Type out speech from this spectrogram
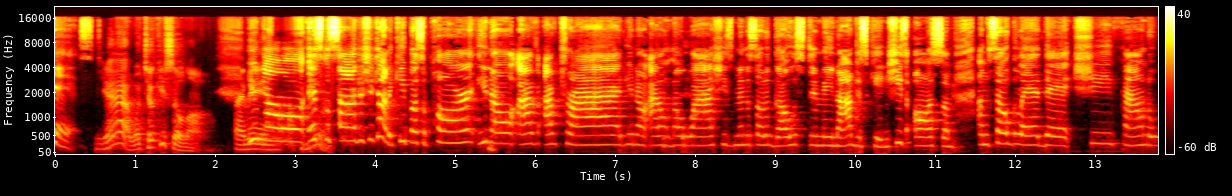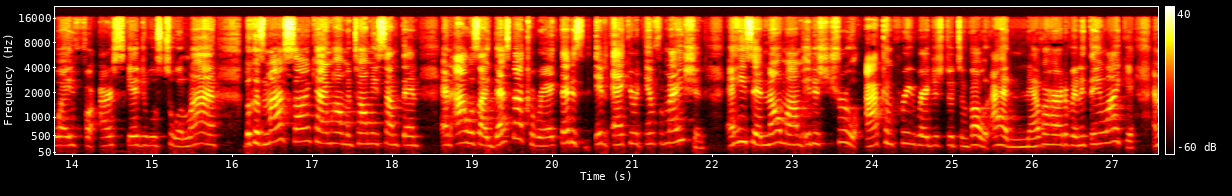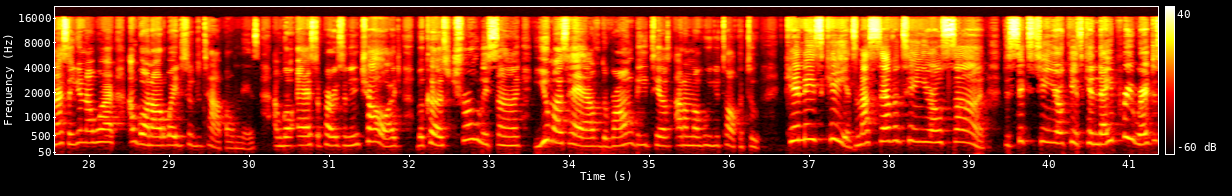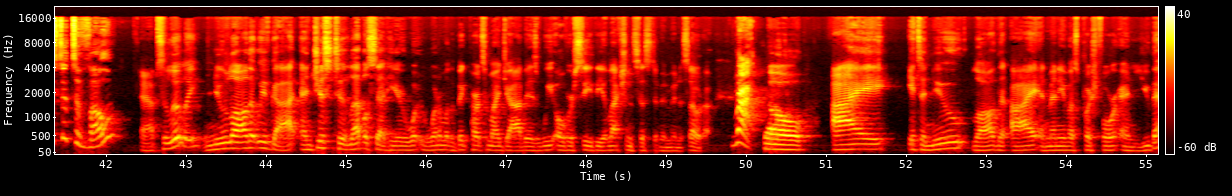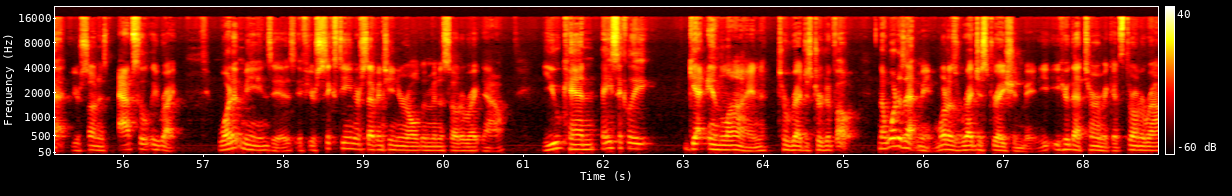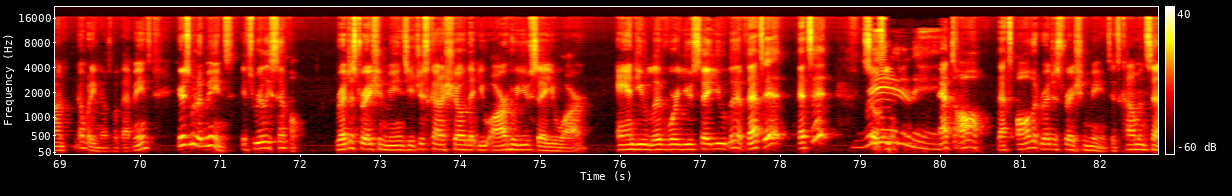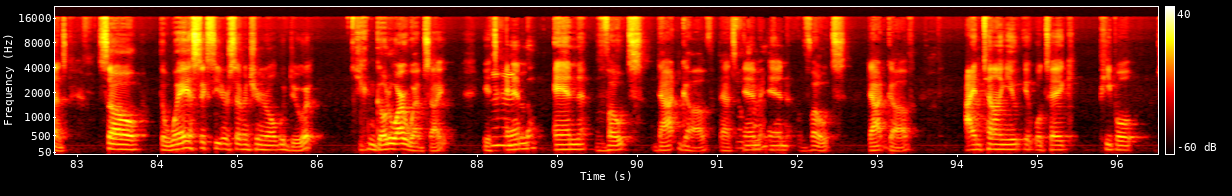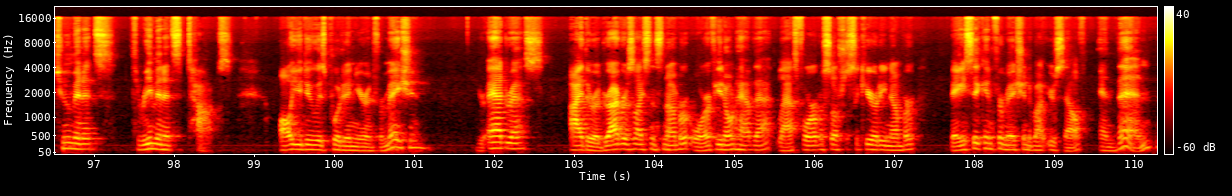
podcast. Yeah. What took you so long? I mean, you know, it's Cassandra. She's trying to keep us apart. You know, I've I've tried. You know, I don't know why she's Minnesota ghosting me. No, I'm just kidding. She's awesome. I'm so glad that she found a way for our schedules to align because my son came home and told me something, and I was like, "That's not correct. That is inaccurate information." And he said, "No, mom, it is true. I can pre-register to vote. I had never heard of anything like it." And I said, "You know what? I'm going all the way to the top on this. I'm going to ask the person in charge." Because truly, son, you must have the wrong details. I don't know who you're talking to. Can these kids, my 17 year old son, the 16 year old kids, can they pre register to vote? Absolutely. New law that we've got. And just to level set here, what, one of the big parts of my job is we oversee the election system in Minnesota. Right. So I, it's a new law that I and many of us push for. And you bet your son is absolutely right. What it means is if you're 16 or 17 year old in Minnesota right now, you can basically get in line to register to vote. Now, what does that mean? What does registration mean? You, you, hear that term, it gets thrown around. Nobody knows what that means. Here's what it means it's really simple. Registration means you just got to show that you are who you say you are and you live where you say you live. That's it. That's it. Really? So that's all. That's all that registration means. It's common sense. So, the way a 16 or 17 year old would do it, you can go to our website, it's mm-hmm. mnvotes.gov. That's okay. mnvotes.gov. I'm telling you, it will take people two minutes, three minutes tops. All you do is put in your information, your address, either a driver's license number, or if you don't have that, last four of a social security number, basic information about yourself. And then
